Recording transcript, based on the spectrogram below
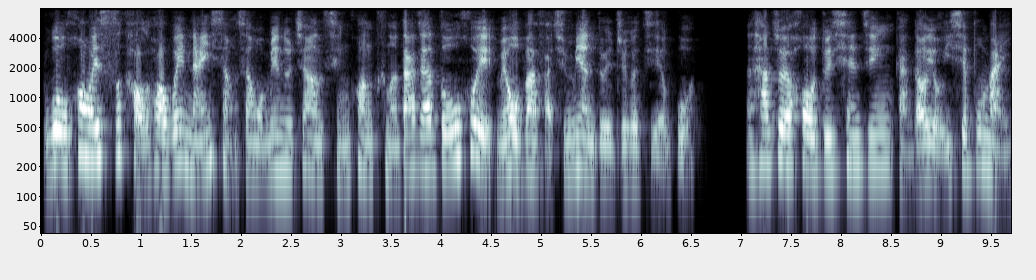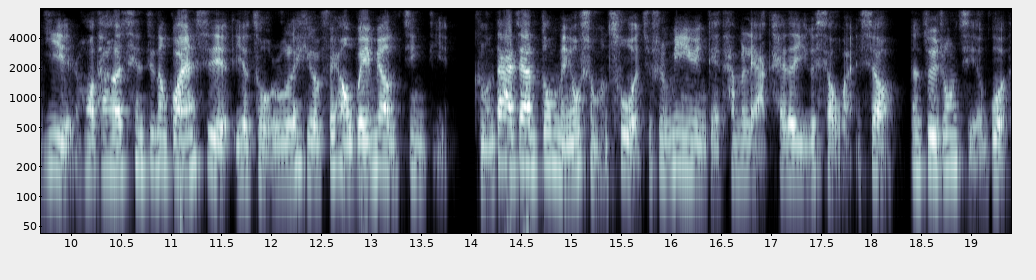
如果我换位思考的话，我也难以想象，我面对这样的情况，可能大家都会没有办法去面对这个结果。那他最后对千金感到有一些不满意，然后他和千金的关系也走入了一个非常微妙的境地。可能大家都没有什么错，就是命运给他们俩开的一个小玩笑，但最终结果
